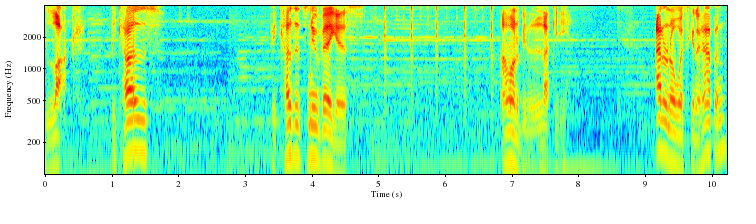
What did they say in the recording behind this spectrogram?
luck. Because because it's New Vegas, I want to be lucky. I don't know what's going to happen.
